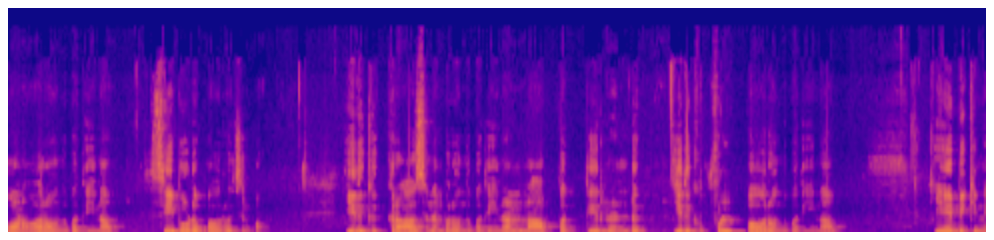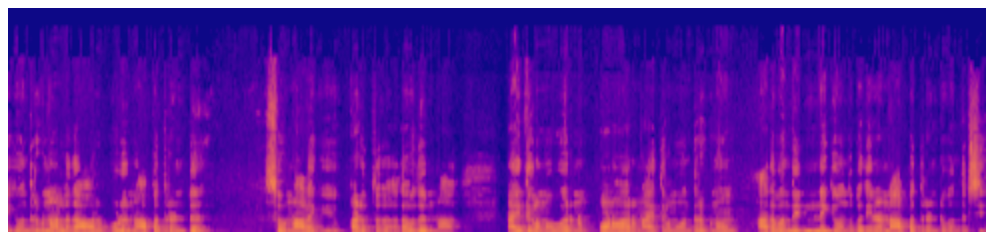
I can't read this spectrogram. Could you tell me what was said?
போன வாரம் வந்து பார்த்திங்கன்னா சி போர்டு பவர் வச்சுருப்பான். இதுக்கு கிராஸ் நம்பர் வந்து பார்த்திங்கன்னா நாற்பத்தி ரெண்டு. இதுக்கு ஃபுல் பவர் வந்து பார்த்திங்கன்னா ஏபிக்கு இன்றைக்கி வந்திருக்கணும் அல்லது ஆல் போர்டு நாற்பத்தி ரெண்டு ஸோ நாளைக்கு அடுத்த அதாவது நான் ஞாயிற்றுக்கிழமை வரணும். போன வாரம் ஞாயிற்றுக்கிழமை வந்திருக்கணும். அதை வந்து இன்றைக்கி வந்து பார்த்திங்கன்னா நாற்பத்தி ரெண்டு வந்துருச்சு.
